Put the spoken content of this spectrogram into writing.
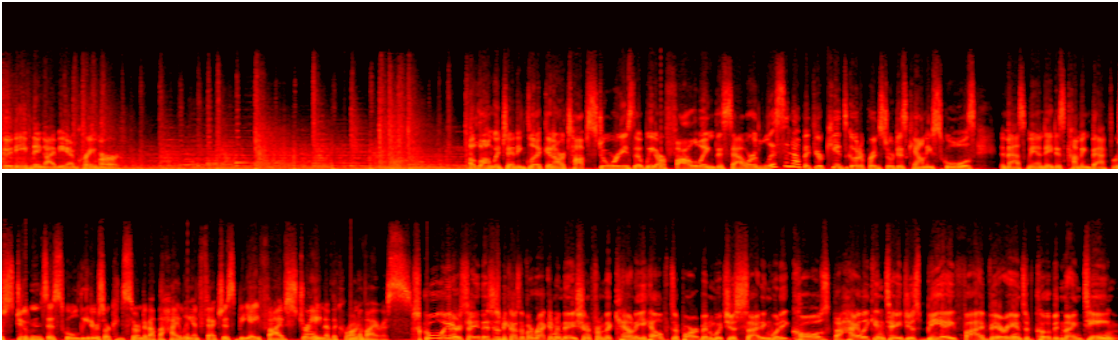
Good evening. I'm Ann Kramer. Along with Jenny Glick and our top stories that we are following this hour. Listen up if your kids go to Prince George's County schools. The mask mandate is coming back for students as school leaders are concerned about the highly infectious BA5 strain of the coronavirus. School leaders say this is because of a recommendation from the county health department, which is citing what it calls the highly contagious BA5 variant of COVID 19.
